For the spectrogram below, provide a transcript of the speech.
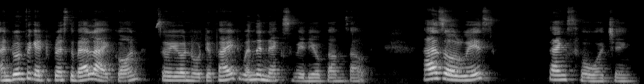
And don't forget to press the bell icon so you're notified when the next video comes out. As always, thanks for watching.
